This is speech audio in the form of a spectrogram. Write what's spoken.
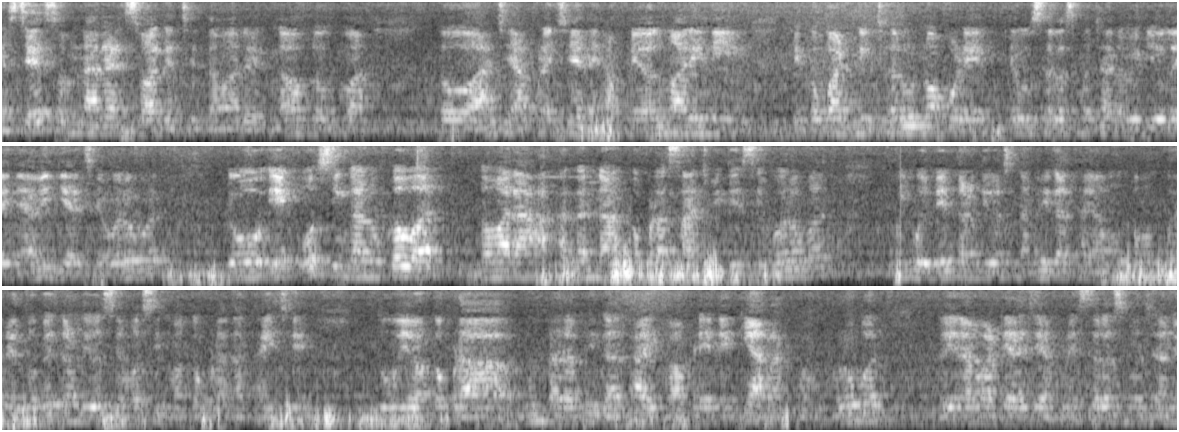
ફ્રેન્ડ્સ, જય સોમનારાયણ. સ્વાગત છે તમારે એક નવા બ્લોગમાં. તો આજે આપણે છે ને, આપણે અલમારીની કે કબાટની જરૂર ન પડે એવું સરસ મજાનો વીડિયો લઈને આવી ગયા છે, બરોબર? તો એક ઓસિંગાનું કવર તમારા આખા ઘરના કપડાં સાચવી દેશે, બરોબર? એ હોય બે ત્રણ દિવસના ભેગા થાય, અમુક અમુક ઘરે તો બે ત્રણ દિવસે મશીનમાં કપડાં નખાય છે. તો એવા કપડાં ભંડારા ભેગા થાય તો આપણે એને ક્યાં રાખવા, બરોબર? તો એના માટે આજે આપણે સરસ મજાનો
